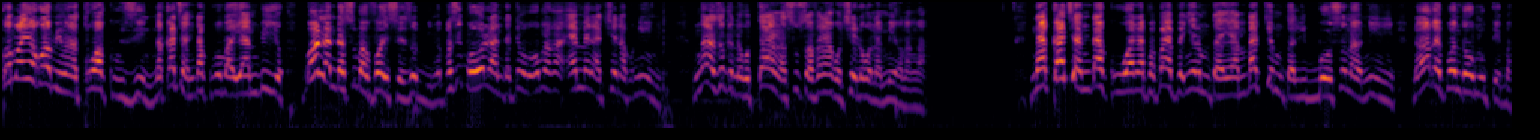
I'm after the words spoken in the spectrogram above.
koma yo kobima na trois cousine na kati ya ndako mo bayambi yo. Bolanda so bavoice ezobima. Parce boolanda te bokomaka emele atie na nini? Ngai nazokende kotala na susu afana kotie eloko na mire na nga. Na kati ya ndako wana papa ya penyele moto ayambaki moto liboso na nini? Nawarepondre o moteba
